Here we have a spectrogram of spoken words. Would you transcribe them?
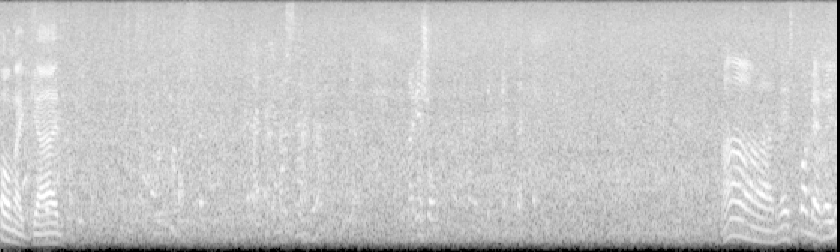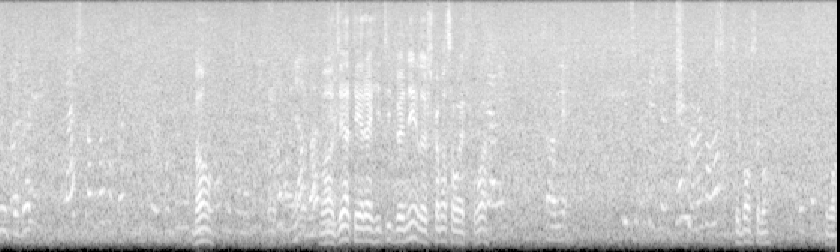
Oh my God. Ah, n'est-ce pas merveilleux au Québec? Là, je comprends pourquoi tu dis Bon. Hein? On va dire à Terahiti de venir, là, je commence à avoir froid. Ça? C'est bon, c'est bon. C'est bon.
